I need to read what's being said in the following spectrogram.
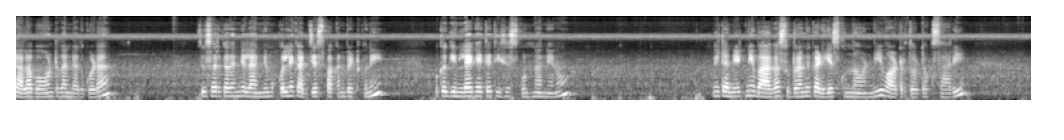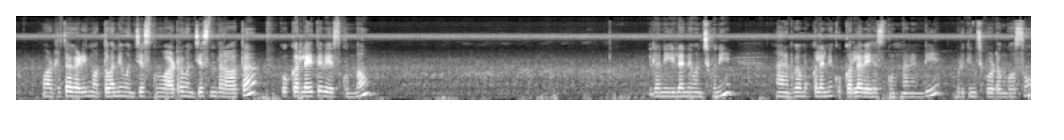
చాలా బాగుంటుందండి అది కూడా. చూసారు కదండి ఇలా అన్ని ముక్కల్ని కట్ చేసి పక్కన పెట్టుకుని ఒక గిన్నెలోకి అయితే తీసేసుకుంటున్నాను నేను. వీటన్నిటిని బాగా శుభ్రంగా కడిగేసుకుందామండి వాటర్ తోటి ఒకసారి. వాటర్తో కడిగి మొత్తం అన్నీ ఉంచేసుకుని వాటర్ ఉంచేసిన తర్వాత కుక్కర్లో అయితే వేసుకుందాం. ఇలా నీళ్ళన్నీ ఉంచుకుని ఆనపకాయ ముక్కలన్నీ కుక్కర్లో వేసేసుకుంటున్నానండి ఉడికించుకోవడం కోసం.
